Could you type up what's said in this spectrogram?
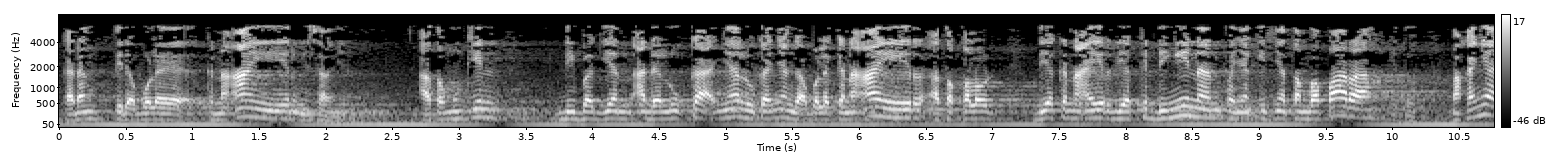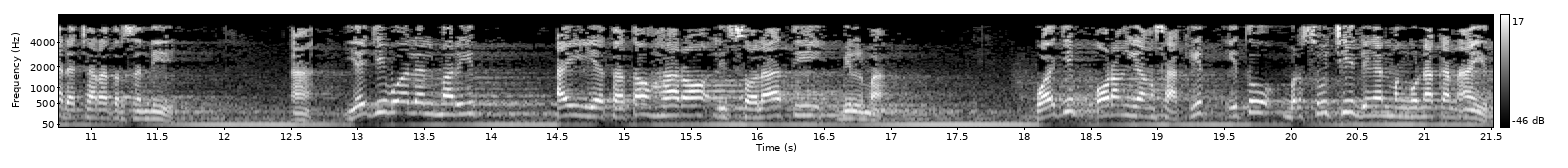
kadang tidak boleh kena air misalnya, atau mungkin di bagian ada lukanya, lukanya nggak boleh kena air, atau kalau dia kena air dia kedinginan, penyakitnya tambah parah, gitu. Makanya ada cara tersendiri. Nah, yajibu alal marid ay yatatahhara lis-salati bil ma. Wajib orang yang sakit itu bersuci dengan menggunakan air.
